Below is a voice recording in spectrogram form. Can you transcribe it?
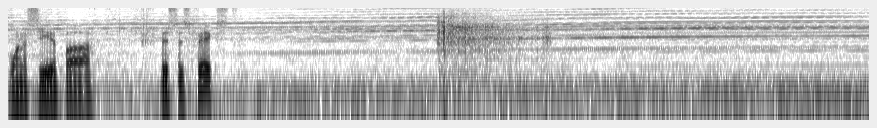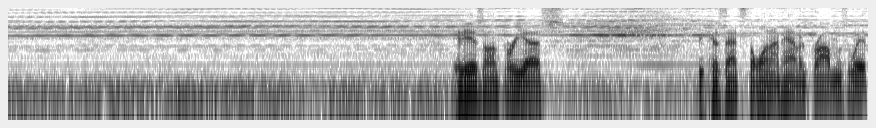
Want to see if uh, this is fixed. It is on 3S because that's the one I'm having problems with.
